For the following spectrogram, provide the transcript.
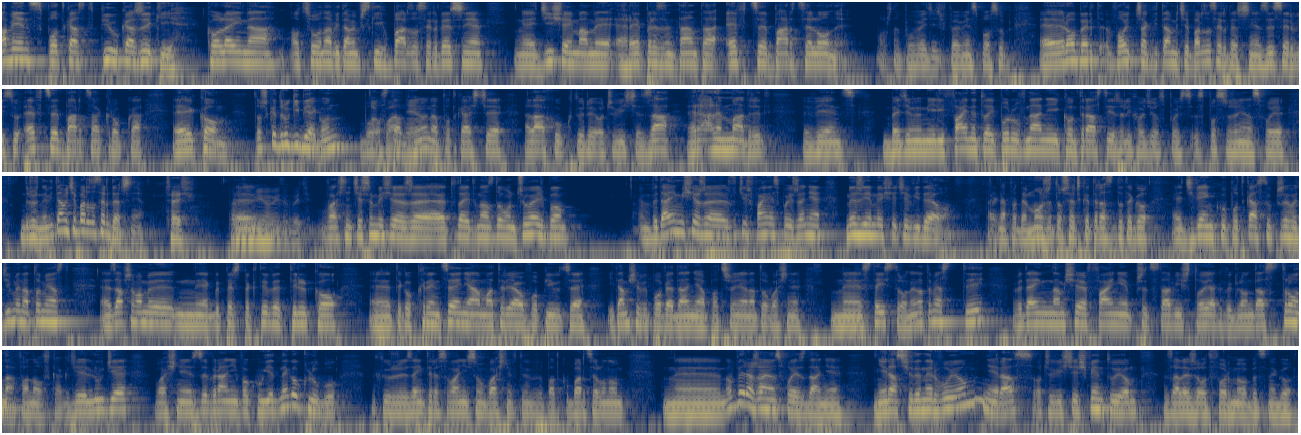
A więc podcast Piłkarzyki. Kolejna odsłona, witamy wszystkich bardzo serdecznie. E, Dzisiaj mamy reprezentanta FC Barcelony, można powiedzieć w pewien sposób. E, Robert Wojczak, witamy Cię bardzo serdecznie z serwisu fcbarca.com. Troszkę drugi biegun, bo Dokładnie. ostatnio na podcaście Lachu, który oczywiście za Realem Madryt, więc będziemy mieli fajne tutaj porównanie i kontrasty, jeżeli chodzi o spo- spostrzeżenia na swoje drużyny. Witamy Cię bardzo serdecznie. Cześć, bardzo E, miło mi tu być. Właśnie cieszymy się, że tutaj do nas dołączyłeś, bo wydaje mi się, że rzucisz fajne spojrzenie. My żyjemy w świecie wideo. Tak, Tak. naprawdę, może troszeczkę teraz do tego e, dźwięku podcastu przechodzimy, natomiast e, zawsze mamy mm, jakby perspektywę tylko e, tego kręcenia materiałów o piłce i tam się wypowiadania, patrzenia na to właśnie mm, z tej strony. Natomiast ty, wydaje nam się, fajnie przedstawisz to, jak wygląda strona fanowska, gdzie ludzie właśnie zebrani wokół jednego klubu, którzy zainteresowani są właśnie w tym wypadku Barceloną, e, no wyrażają swoje zdanie. Nieraz się denerwują, nieraz oczywiście świętują, zależy od formy obecnego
